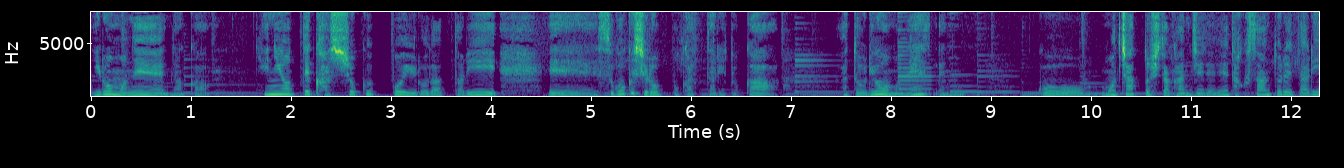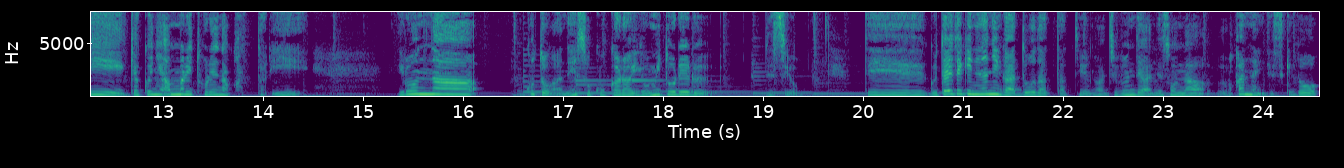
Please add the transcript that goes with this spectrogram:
色もねなんか日によって褐色っぽい色だったり、えー、すごく白っぽかったりとかあと量もねあのこうもちゃっとした感じでねたくさん取れたり逆にあんまり取れなかったりいろんなことがねそこから読み取れるんですよ。で具体的に何がどうだったっていうのは自分ではねそんな分かんないんですけど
